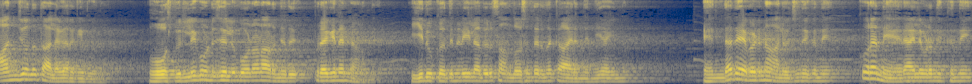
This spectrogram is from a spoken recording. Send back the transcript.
അഞ്ചു ഒന്ന് തലകറങ്ങി വീണു. ഹോസ്പിറ്റലിൽ കൊണ്ടു ചെല്ലുമ്പോഴാണ് അറിഞ്ഞത് പ്രഗ്നന്റ് ആണെന്ന് ഈ ദുഃഖത്തിനിടയിൽ അതൊരു സന്തോഷം തരുന്ന കാര്യം തന്നെയായിരുന്നു. എന്താ ദേവേട്ടനെ ആലോചിച്ച് നിൽക്കുന്നേ? കുറെ നേരമായാലും ഇവിടെ നിൽക്കുന്നേ?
